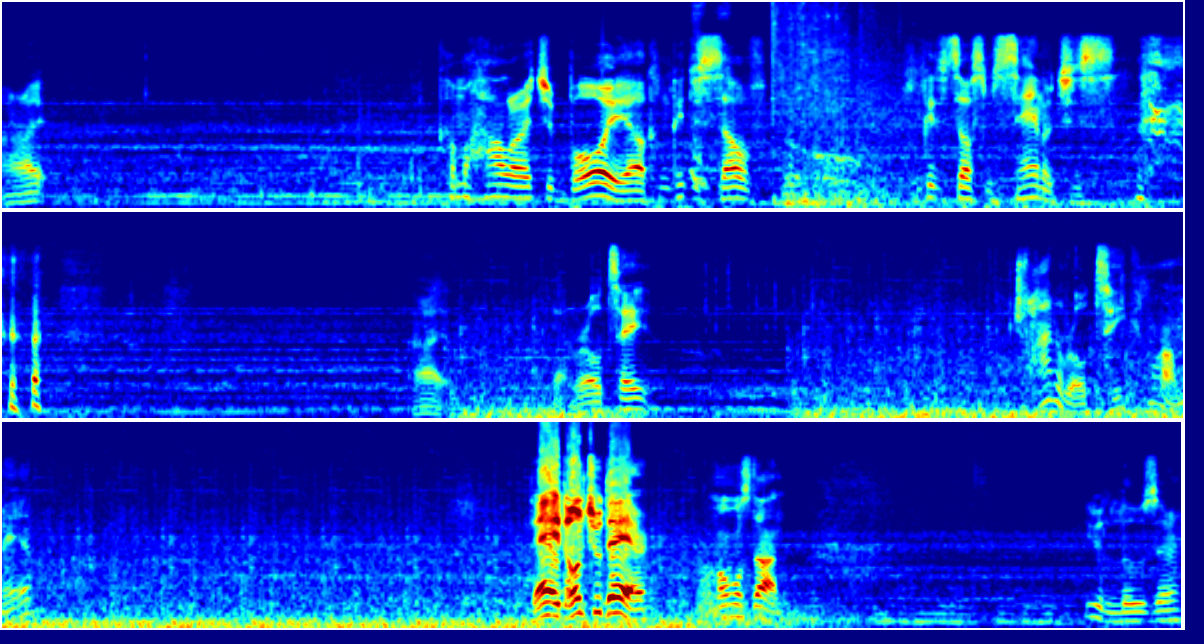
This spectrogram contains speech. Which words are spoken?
Alright. Come holler at your boy, yo. Come get yourself. Come get yourself some sandwiches. Alright. Rotate. I'm trying to rotate. Come on, man. Hey, don't you dare! I'm almost done. You loser.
